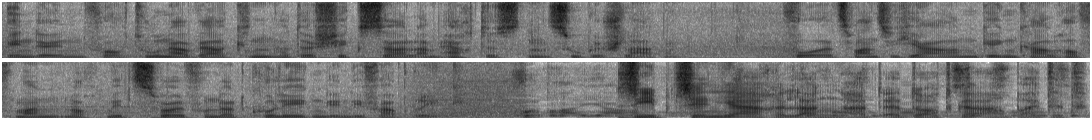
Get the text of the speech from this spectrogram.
In den Fortuna-Werken hat das Schicksal am härtesten zugeschlagen. Vor 20 Jahren ging Karl Hoffmann noch mit 1200 Kollegen in die Fabrik. 17 Jahre lang hat er dort gearbeitet.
